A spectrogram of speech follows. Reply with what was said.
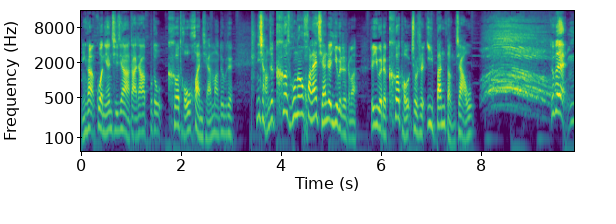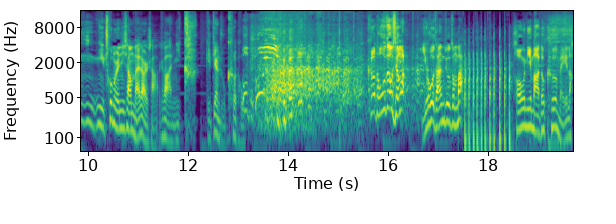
你看过年期间啊，大家不都磕头换钱吗？对不对？你想这磕头能换来钱，这意味着什么？这意味着磕头就是一般等价物，对不对？你你你出门你想买点啥是吧？你咔给店主磕头，磕头就行了。以后咱就这么办，头你妈都磕没了。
